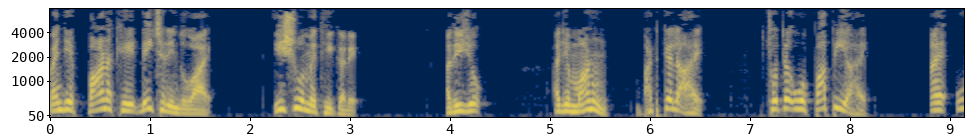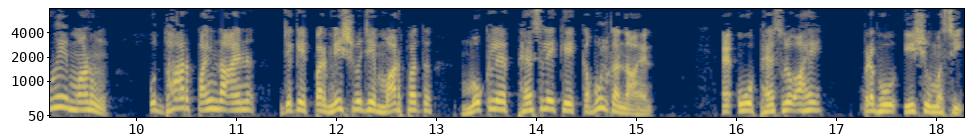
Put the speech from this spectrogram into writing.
पंहिंजे पाण खे ॾेई छॾींदो आहे ईशूअ में थी करे अदीजो अॼु माण्हू भटकियल आहे छो त उहो पापी आहे ऐं उहे माण्हू उधार पाईंदा आहिनि जेके परमेश्वर जे मार्फत मोकिलियल फैसले खे क़बूल कंदा आहिनि ऐं उहो फ़ैसिलो आहे प्रभु यीशू मसीह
